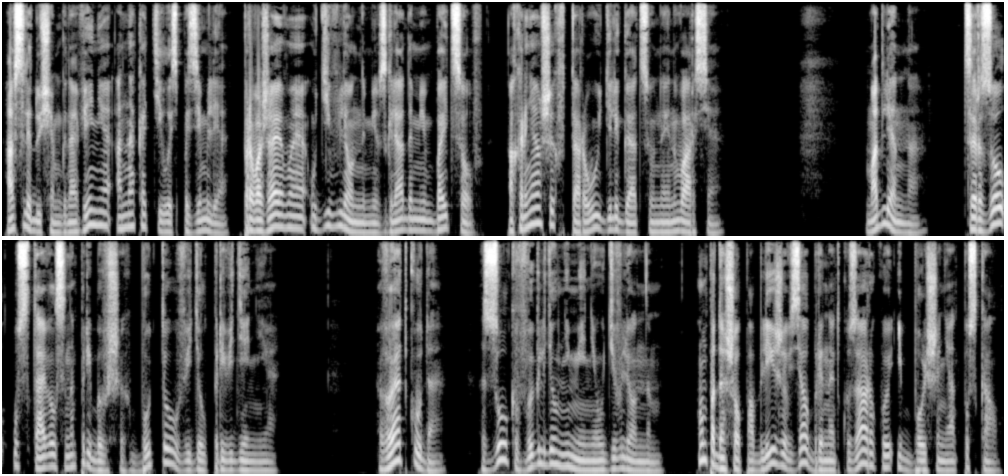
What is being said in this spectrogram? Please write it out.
а в следующее мгновение она катилась по земле, провожаемая удивленными взглядами бойцов, охранявших вторую делегацию на Инварсе. «Мадленна, Церзол уставился на прибывших, будто увидел привидение. «Вы откуда?» Зулк выглядел не менее удивленным. Он подошел поближе, взял брюнетку за руку и больше не отпускал.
